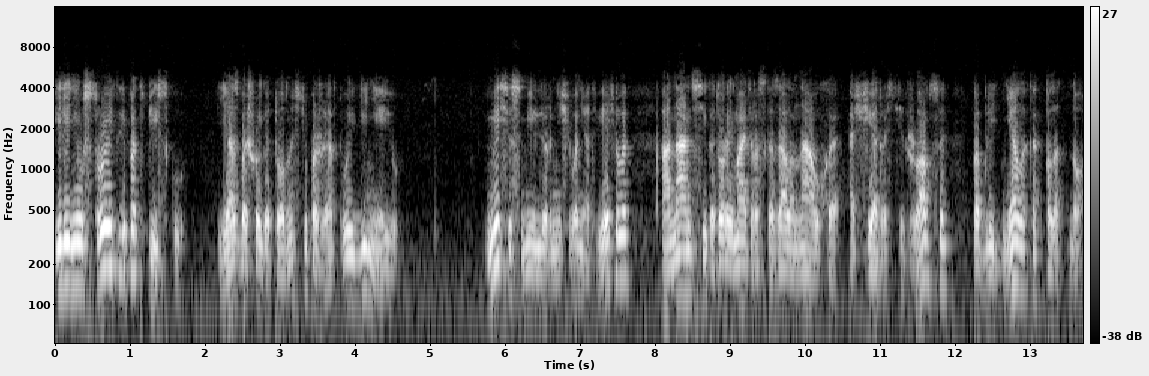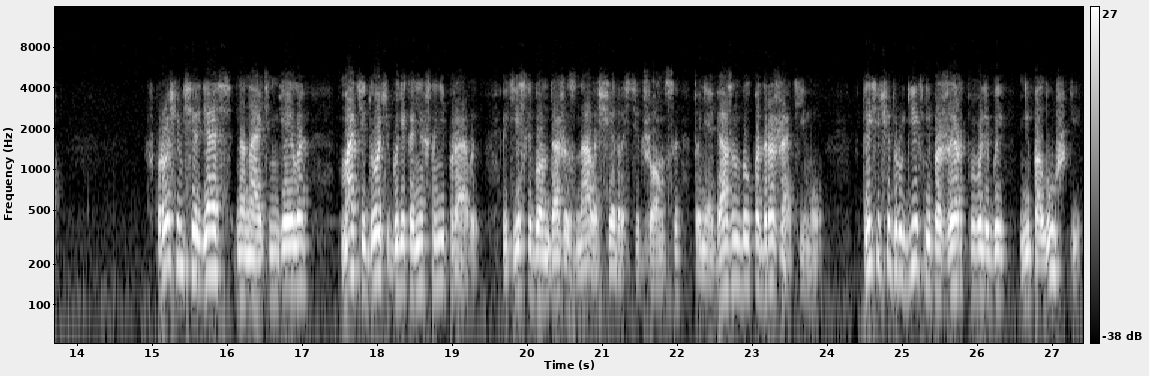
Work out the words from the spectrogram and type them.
Или не устроить ли подписку? Я с большой готовностью пожертвую гинею». Миссис Миллер ничего не ответила, а Нанси, которой мать рассказала на ухо о щедрости Джонса, побледнела, как полотно. Впрочем, сердясь на Найтингейла, мать и дочь были, конечно, неправы, ведь если бы он даже знал о щедрости Джонса, то не обязан был подражать ему. Тысячи других не пожертвовали бы ни полушки,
